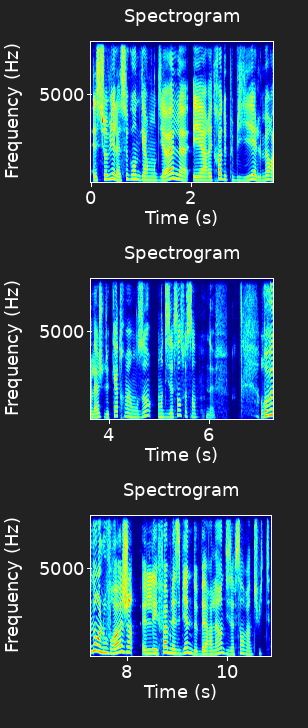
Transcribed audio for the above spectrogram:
Elle survit à la Seconde Guerre mondiale et arrêtera de publier. Elle meurt à l'âge de 91 ans en 1969. Revenons à l'ouvrage Les femmes lesbiennes de Berlin 1928.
